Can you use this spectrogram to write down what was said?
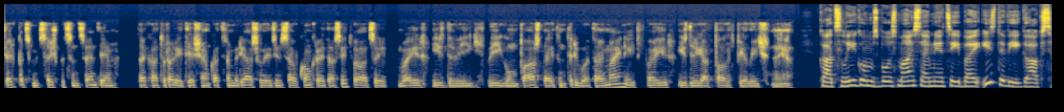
14, 16 centiem Tā kā tur arī tiešām katram ir jāsalīdzina savu konkrētā situācija, vai ir izdevīgi līgumu pārsteigt un tirgotāju mainīt, vai ir izdevīgāk palikt pie līdzinējā. Kāds līgums būs mājsaimniecībai izdevīgāks?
